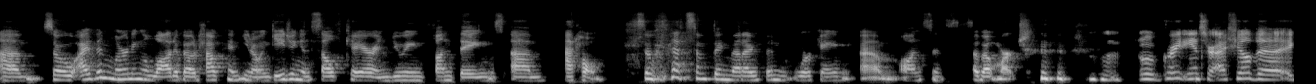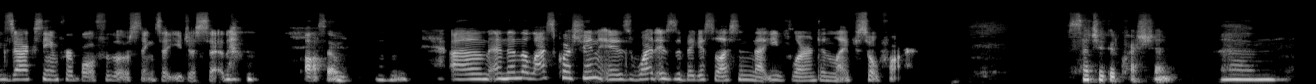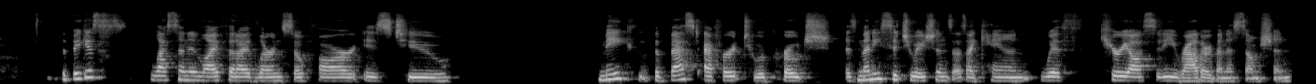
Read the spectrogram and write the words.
um, so I've been learning a lot about how can you know engaging in self care and doing fun things um, at home. so that's something that I've been working um, on since about March. mm-hmm. Oh, great answer. I feel the exact same for both of those things that you just said. awesome. Mm-hmm. Um, and then the last question is What is the biggest lesson that you've learned in life so far? Such a good question. Um, the biggest lesson in life that I've learned so far is to make the best effort to approach as many situations as I can with curiosity rather than assumption.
